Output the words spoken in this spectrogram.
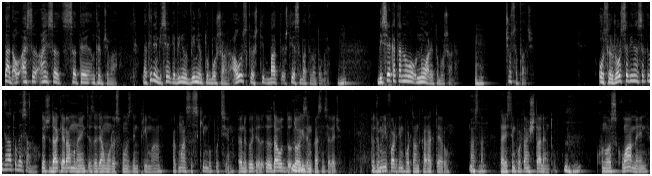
Da, dar hai să, hai să, să te întreb ceva. La tine în biserică vine, vine un toboșar. Auzi că știe, bate, știe să bate la tobe. Uh-huh. Biserica ta nu, nu are toboșar. Uh-huh. Ce o să faci? O să-l rogi să vină să cânte la tobe sau nu? Deci dacă eram înainte să dădeam un răspuns din prima, acum să schimbă puțin. Pentru că, uite, îți dau două uh-huh. exemple ca să înțelegi. Pentru mine e foarte important caracterul asta, uh-huh. dar este important și talentul. Uh-huh. Cunosc oameni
